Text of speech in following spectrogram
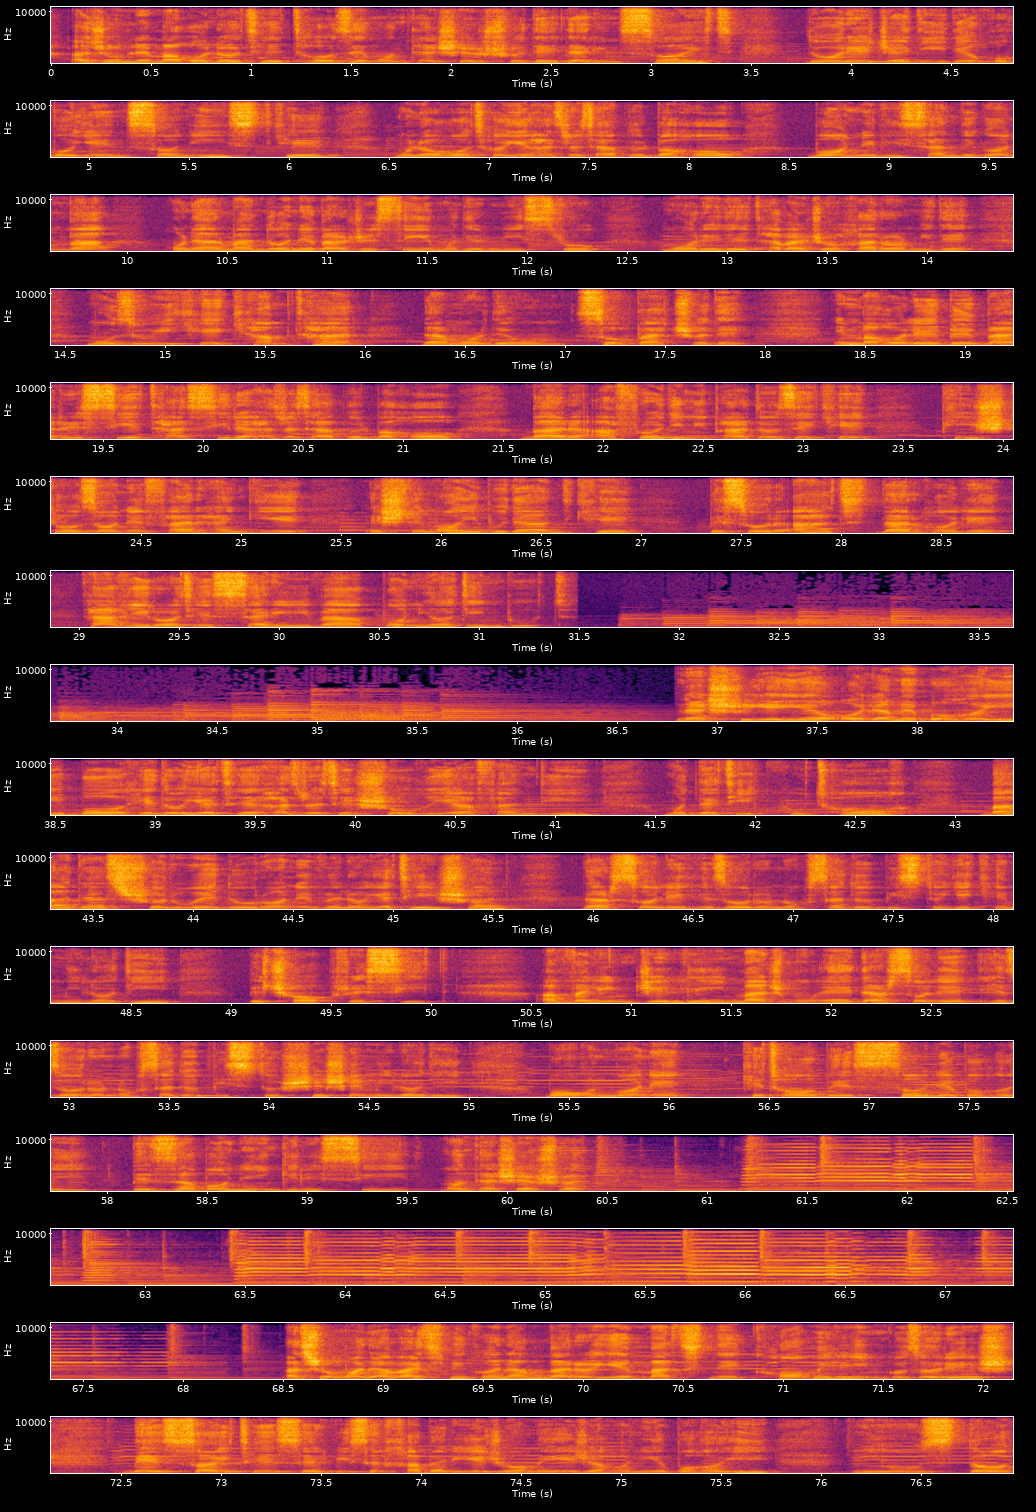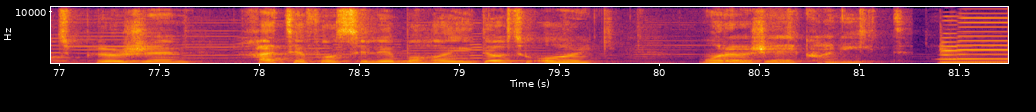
از جمله مقالات تازه منتشر شده در این سایت دور جدید قوای انسانی است که ملاقات های حضرت عبدالبها با نویسندگان و هنرمندان برجسته مدرنیست رو مورد توجه قرار میده. موضوعی که کمتر در مورد اون صحبت شده. این مقاله به بررسی تاثیر حضرت عبدالبها بر افرادی می‌پردازه که پیشتازان فرهنگی اجتماعی بودند که به سرعت در حال تغییرات سریع و بنیادین بود. نشریه عالم باهایی با هدایت حضرت شوقی افندی مدتی کوتاه بعد از شروع دوران ولایت ایشان در سال 1921 میلادی به چاپ رسید. اولین جلد این مجموعه در سال 1926 میلادی با عنوان کتاب سال باهایی به زبان انگلیسی منتشر شد. از شما دعوت می کنم برای متن کامل این گزارش به سایت سرویس خبری جامعه جهانی باهایی news.persian خط فاصله باهایی مراجعه کنید.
